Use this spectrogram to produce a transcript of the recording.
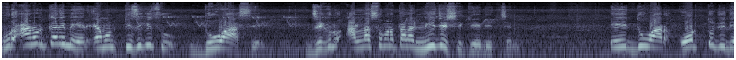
কুরআনুল কারিমের এমন কিছু কিছু দোয়া আছে, যেগুলো আল্লাহ সুবান তালা নিজে শিখিয়ে দিচ্ছেন। এই দুয়ার অর্থ যদি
